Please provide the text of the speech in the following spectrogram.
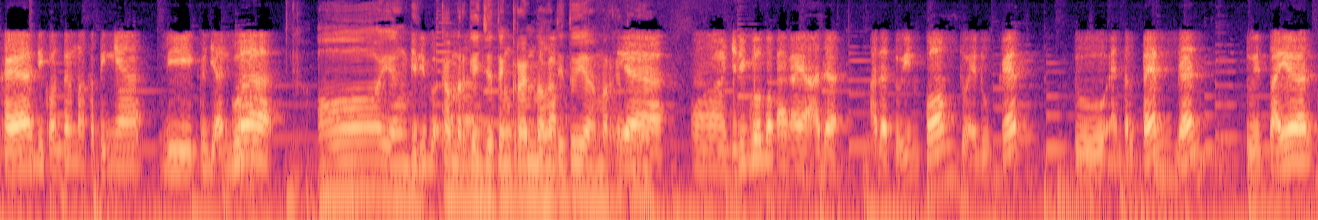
kayak di konten marketingnya di kerjaan gue Oh, yang di Jadi, kamar uh, gadget yang keren banget itu ya ya marketingnya. eh, jadi gue bakal kayak ada ada to inform to educate to entertain dan to inspire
